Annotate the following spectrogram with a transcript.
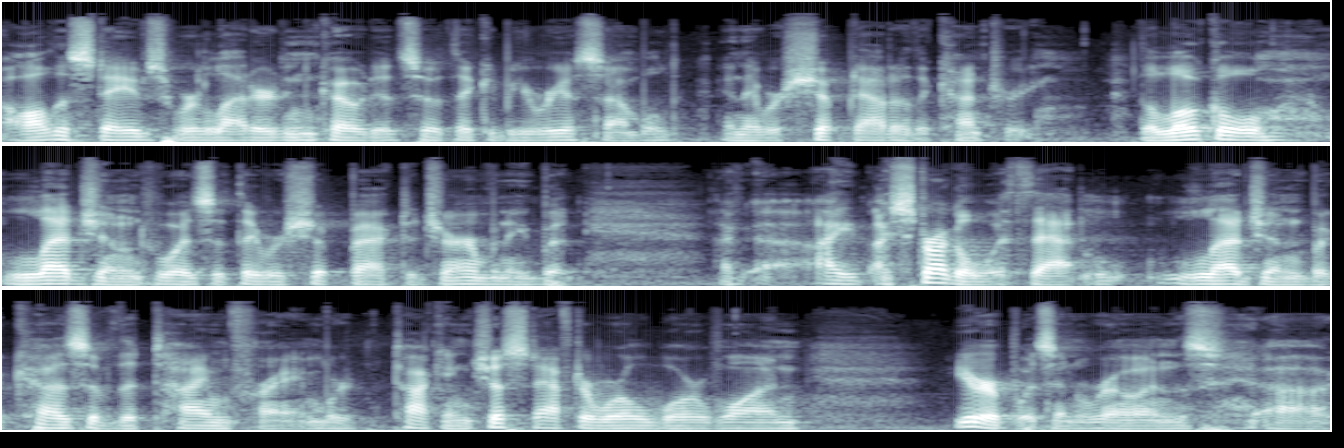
All the staves were lettered and coded so that they could be reassembled, and they were shipped out of the country. The local legend was that they were shipped back to Germany, but I, I, struggle with that legend because of the time frame. We're talking just after World War One. Europe was in ruins. Uh,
